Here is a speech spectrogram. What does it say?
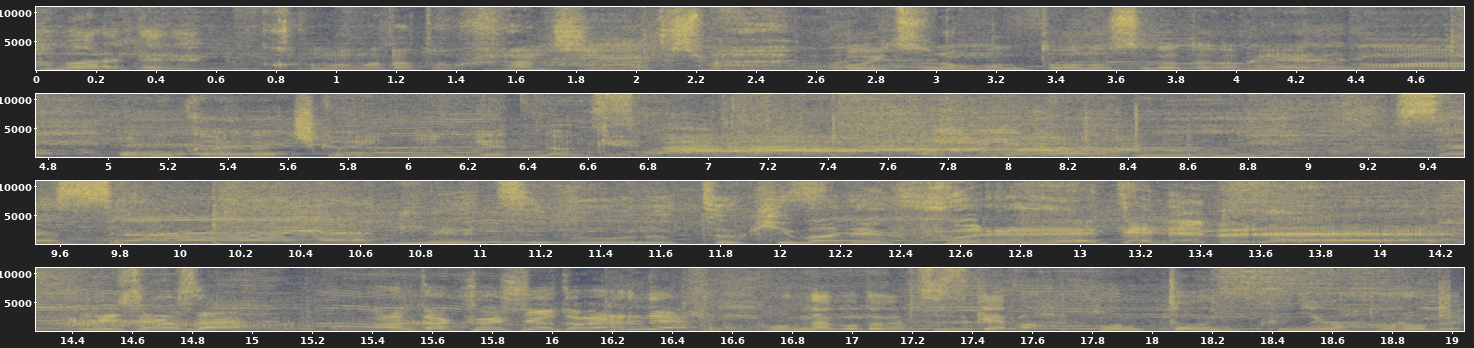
噛まれてる。このままだとフランチになってしまう。こいつの本当の姿が見えるのはお迎えが近い人間だけ。滅亡の時まで震えて眠る。西野さんあんた空襲を止めるんだ。こんなことが続けば本当に国は滅ぶ。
